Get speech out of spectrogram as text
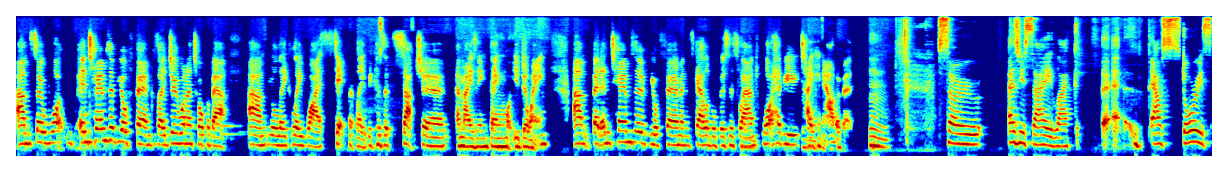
Um, so, what in terms of your firm? Because I do want to talk about um, your legally wise separately because it's such an amazing thing what you're doing. Um, but in terms of your firm and the Scalable Business Lounge, what have you mm. taken out of it? Mm. So, as you say, like our stories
